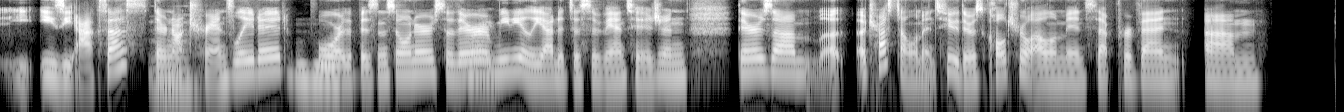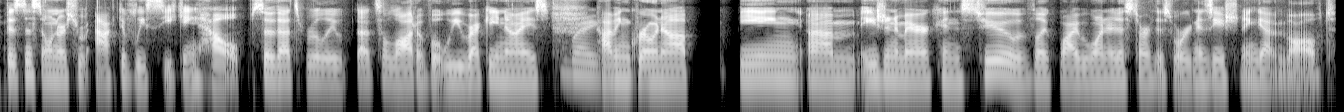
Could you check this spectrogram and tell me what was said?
e- easy access. They're not translated Mhm. for the business owners, so they're Right. immediately at a disadvantage. And there's um, a, a trust element too. There's cultural elements that prevent. Um, business owners from actively seeking help so that's really that's a lot of what we recognized Right. having grown up being um, Asian Americans too, of like why we wanted to start this organization and get involved.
